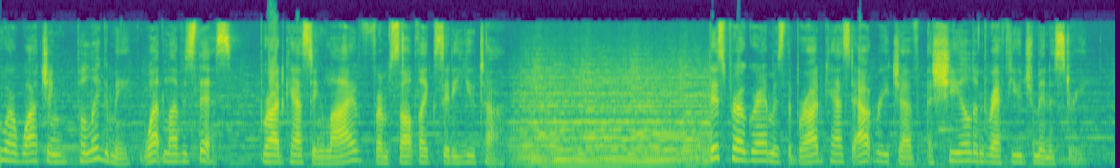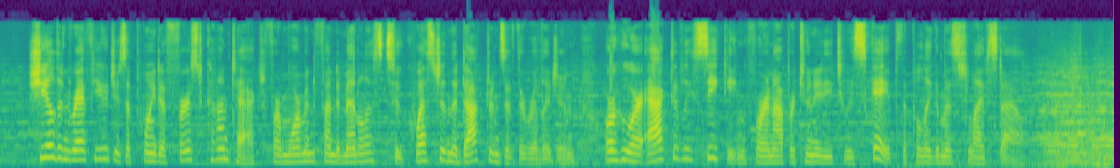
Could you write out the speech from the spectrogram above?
You are watching Polygamy What Love Is This? broadcasting live from Salt Lake City, Utah. This program is the broadcast outreach of a Shield and Refuge ministry. Shield and Refuge is a point of first contact for Mormon fundamentalists who question the doctrines of the religion or who are actively seeking for an opportunity to escape the polygamist lifestyle.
